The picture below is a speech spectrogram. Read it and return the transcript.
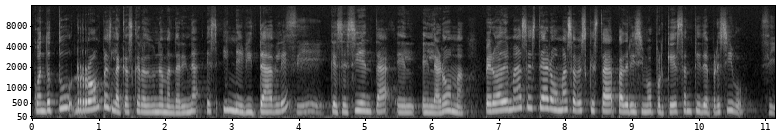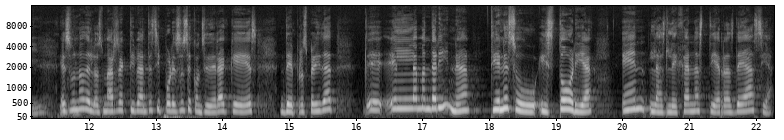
Cuando tú rompes la cáscara de una mandarina, es inevitable que se sienta el, aroma. Pero además este aroma, sabes que está padrísimo porque es antidepresivo. Sí, es uno de los más reactivantes y por eso se considera que es de prosperidad. Eh, la mandarina tiene su historia en las lejanas tierras de Asia.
